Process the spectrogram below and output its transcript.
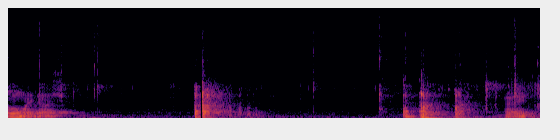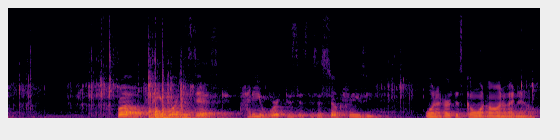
Oh my gosh. Alright. Bro, how do you work disc? How do you work this disc? This is so crazy. What on earth is going on right now?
